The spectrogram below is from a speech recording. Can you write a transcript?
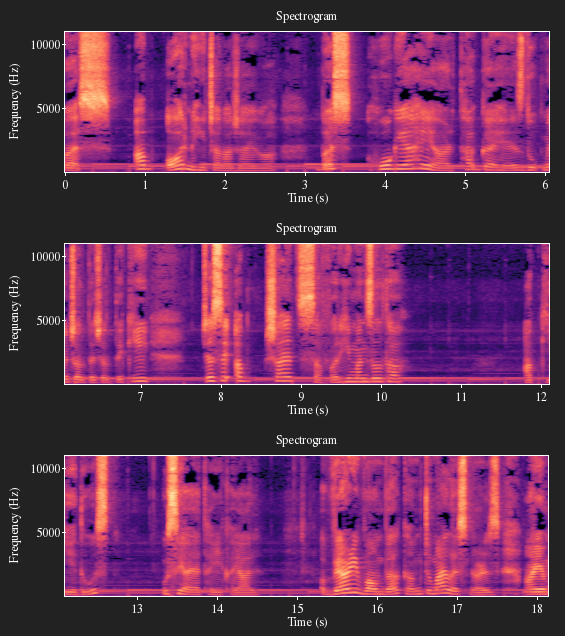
बस, अब और नहीं चला जाएगा। बस हो गया है यार, थक गए हैं इस धूप में चलते चलते कि जैसे अब शायद सफ़र ही मंजिल था। आपकी ये दोस्त, उसे आया था ये ख्याल। A very warm welcome to my listeners. I am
